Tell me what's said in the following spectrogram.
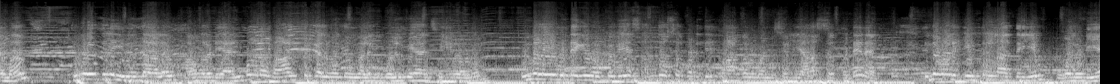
தூரத்துல தூரத்துல இருந்தாலும் அவங்களுடைய அன்பான வாழ்த்துக்கள் வந்து உங்களுக்கு முழுமையா செய்யணும். உங்களையும் இன்றைக்கு ரொம்பவே சந்தோஷப்படுத்தி பார்க்கணும்னு சொல்லி ஆசைப்பட்டேன். இந்த மாதிரி கிஃப்ட் எல்லாத்தையும் உங்களுடைய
